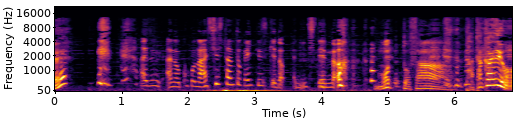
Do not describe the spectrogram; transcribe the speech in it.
え？あのあのここのアシスタントがいいんですけど日天の。もっとさ戦えよ。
